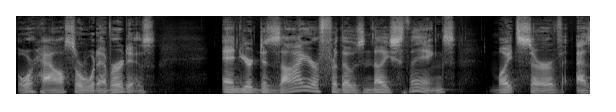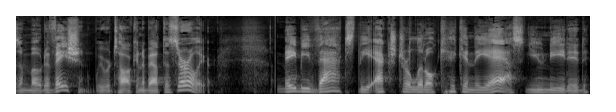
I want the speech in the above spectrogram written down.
or house or whatever it is, and your desire for those nice things might serve as a motivation. We were talking about this earlier. Maybe that's the extra little kick in the ass you needed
